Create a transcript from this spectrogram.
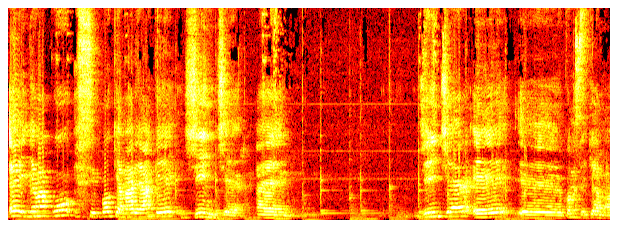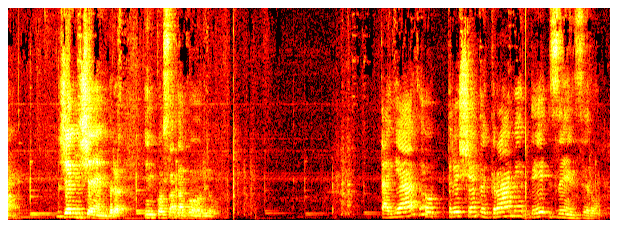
E il Yamaku si può chiamare anche ginger. eh, ginger e eh, come si chiama? Gingembre in Costa d'Avorio. Tagliato 300 grammi di zenzero.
